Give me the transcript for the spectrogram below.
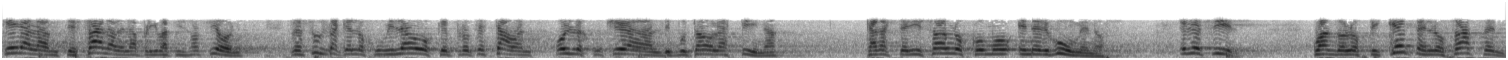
que era la antesala de la privatización, resulta que los jubilados que protestaban, hoy lo escuché al diputado La Espina, caracterizarlos como energúmenos. Es decir, cuando los piquetes los hacen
